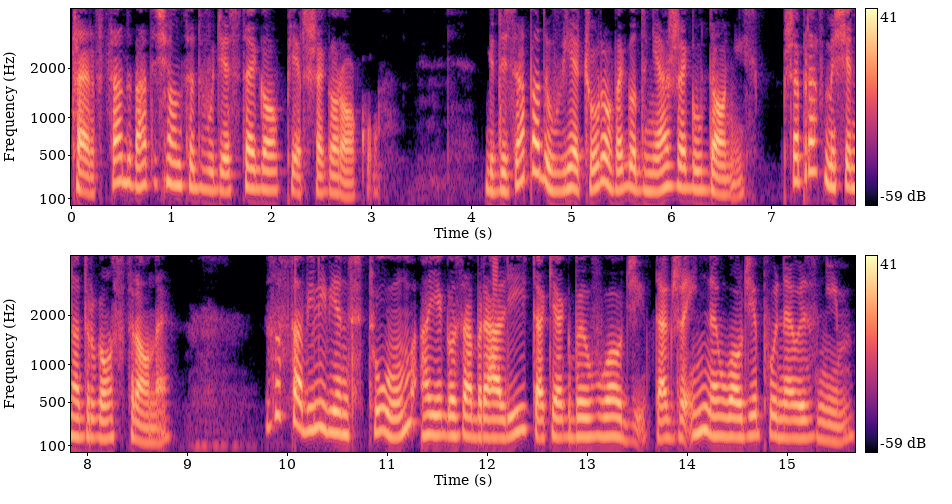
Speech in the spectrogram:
czerwca 2021 roku. Gdy zapadł wieczór owego dnia, rzekł do nich: Przeprawmy się na drugą stronę. Zostawili więc tłum, a jego zabrali, tak jak był w łodzi, także inne łodzie płynęły z nim.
